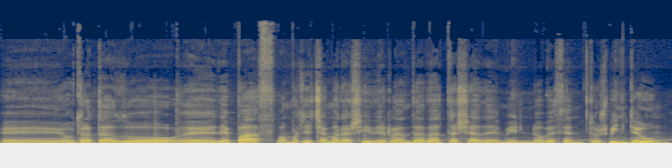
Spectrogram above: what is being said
eh, o Tratado eh, de Paz, vamos de chamar así, de Irlanda data xa de 1921,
